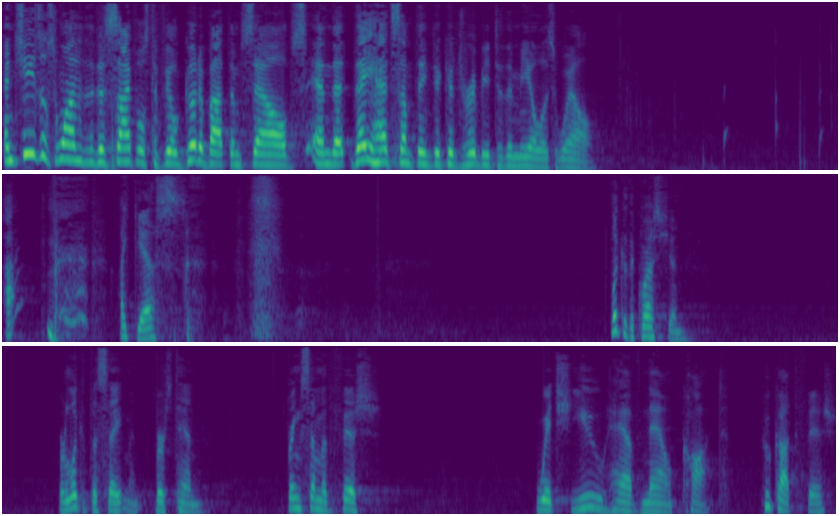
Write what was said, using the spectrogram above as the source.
and Jesus wanted the disciples to feel good about themselves and that they had something to contribute to the meal as well. I, I guess. Look at the question. Or look at the statement, verse 10. Bring some of the fish which you have now caught. Who caught the fish?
